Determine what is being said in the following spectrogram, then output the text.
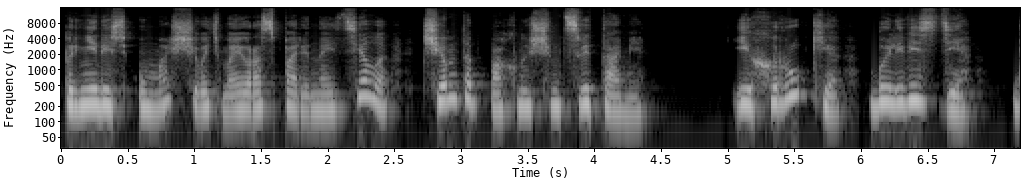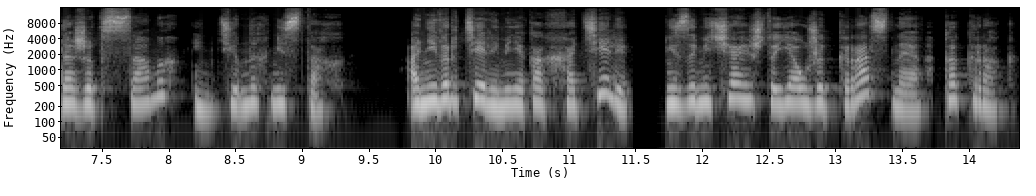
принялись умащивать мое распаренное тело чем-то пахнущим цветами. Их руки были везде, даже в самых интимных местах. Они вертели меня как хотели, не замечая, что я уже красная, как рак,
